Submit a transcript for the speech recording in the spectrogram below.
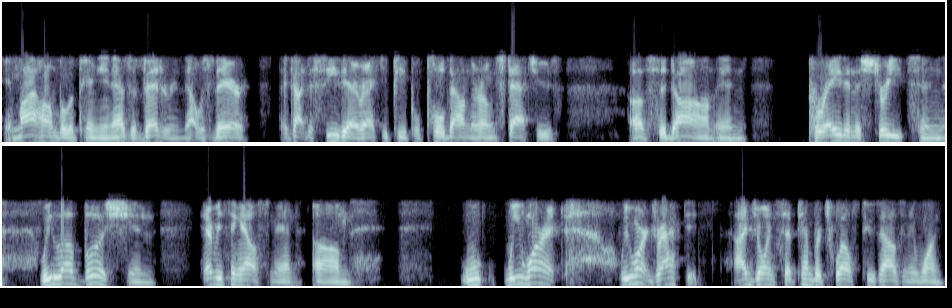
in my humble opinion, as a veteran that was there, that got to see the Iraqi people pull down their own statues of Saddam and parade in the streets and we love Bush and everything else, man. Um, we weren't we weren't drafted. I joined September twelfth, two thousand and one,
